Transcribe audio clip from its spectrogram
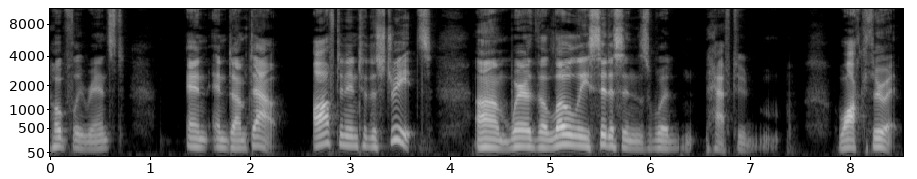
hopefully rinsed, and and dumped out. Often into the streets, um, where the lowly citizens would have to walk through it.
